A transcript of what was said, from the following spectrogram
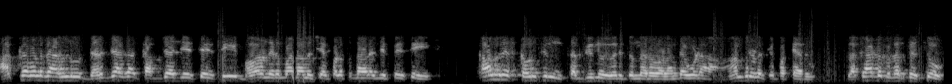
ఆక్రమణదారులు దర్జాగా కబ్జా చేసేసి భవన నిర్మాణాలు చేపడుతున్నారని చెప్పేసి కాంగ్రెస్ కౌన్సిల్ సభ్యులు ఎవరైతే వాళ్ళంతా కూడా ఆందోళన చేపట్టారు. ప్లకార్డు ప్రదర్శిస్తూ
